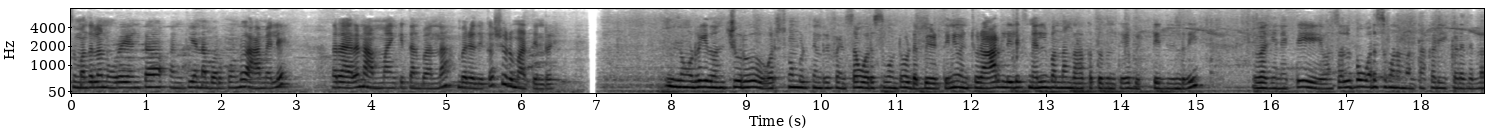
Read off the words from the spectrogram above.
ಸೊ ಮೊದಲ ನೂರ ಎಂಟು ಅಂಕಿಯನ್ನು ಬರ್ಕೊಂಡು ಆಮೇಲೆ ರಾಯರ ನಮ್ಮ ಅಂಕಿತನವನ್ನು ಬರೆಯೋದಕ್ಕೆ ಶುರು ಮಾಡ್ತೀನಿ ರೀ ಇಲ್ಲಿ ನೋಡ್ರಿ, ಇದು ಒಂಚೂರು ಒರೆಸ್ಕೊಂಡ್ಬಿಡ್ತೀನಿ ರೀ ಫ್ರೆಂಡ್ಸ ಒರೆಸ್ಕೊಂಡು ಡಬ್ಬಿ ಇಡ್ತೀನಿ. ಒಂಚೂರು ಆರು ಲೀಲಿಗೆ ಸ್ಮೆಲ್ ಬಂದಂಗೆ ಹಾಕತ್ತದಂತೇಳಿ ಬಿಟ್ಟಿದ್ದೀನಿ ರೀ ಇವಾಗ ಏನೈತಿ ಒಂದು ಸ್ವಲ್ಪ ಒರೆಸ್ಕೊಳಮಂತ ಆ ಕಡೆ ಈ ಕಡೆದೆಲ್ಲ.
